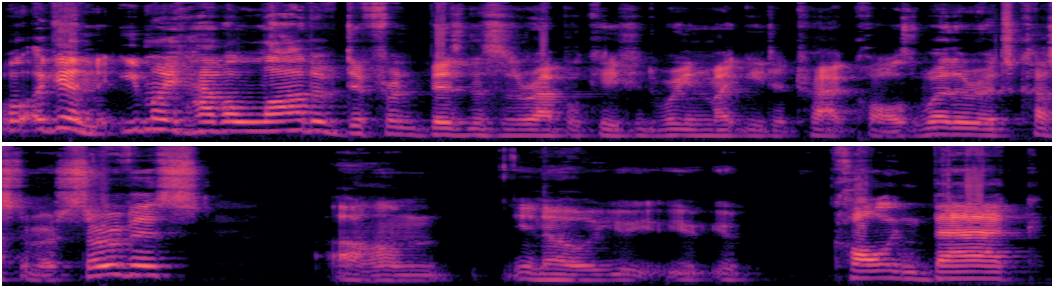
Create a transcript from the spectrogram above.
Well, again, you might have a lot of different businesses or applications where you might need to track calls, whether it's customer service, um, you know, you, you're calling back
